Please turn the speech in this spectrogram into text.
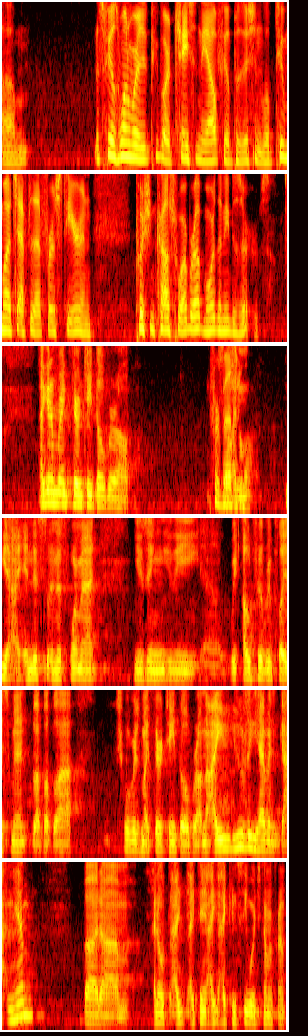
Um, this feels one where people are chasing the outfield position a little too much after that first tier and pushing Kyle Schwarber up more than he deserves I get him ranked 13th overall. for So best. Yeah, in this in this format, using the uh, outfield replacement, blah blah blah. Schwarber's my 13th overall. Now I usually haven't gotten him, but um, I don't. I, I think I, I can see where it's coming from.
